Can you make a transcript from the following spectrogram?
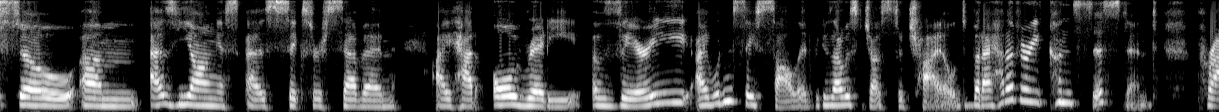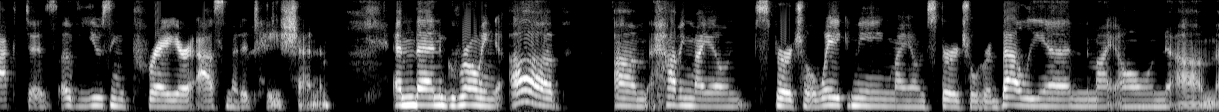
so, um, as young as, as six or seven, I had already a very, I wouldn't say solid because I was just a child, but I had a very consistent practice of using prayer as meditation. And then growing up, um, having my own spiritual awakening, my own spiritual rebellion, my own um,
